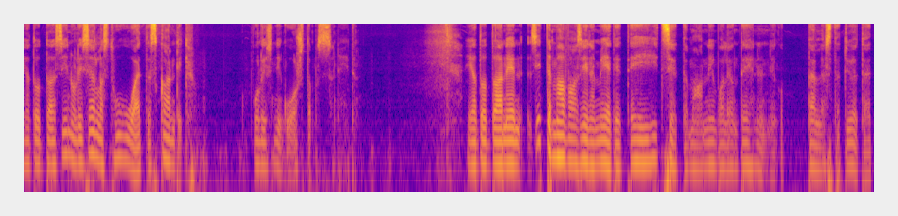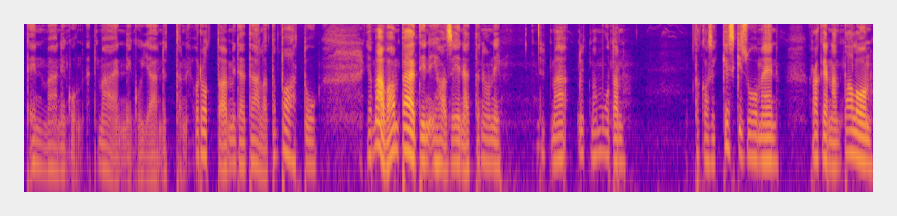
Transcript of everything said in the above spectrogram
Ja tota, siinä oli sellaista huhua, että Scandic olisi niin kuin ostamassa niitä. Ja tota, niin, sitten mä vaan siinä mietin, että ei itse, että mä oon niin paljon tehnyt niin kuin tällaista työtä, että, en mä, niin kuin, että mä en niin kuin jää nyt tänne odottaa, mitä täällä tapahtuu. Ja mä vaan päätin ihan siinä, että no niin, nyt mä, nyt mä muutan takaisin Keski-Suomeen, rakennan talon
